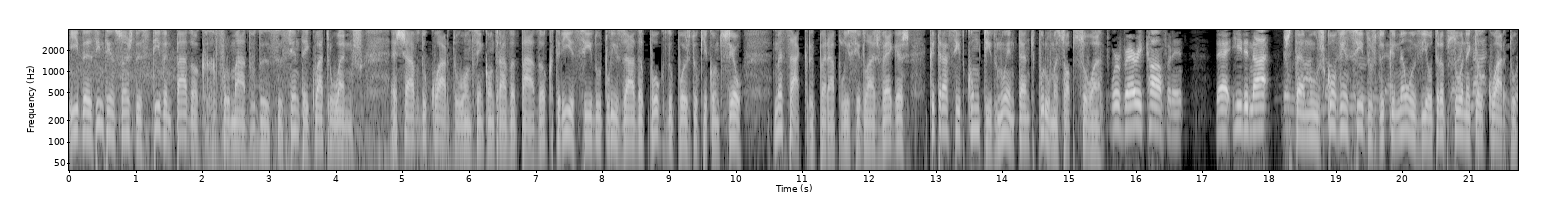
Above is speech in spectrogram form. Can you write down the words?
e das intenções de Stephen Paddock, reformado de 64 anos. A chave do quarto onde se encontrava Paddock teria sido utilizada pouco depois do que aconteceu. Massacre para a polícia de Las Vegas, que terá sido cometido, no entanto, por uma só pessoa. We're very confident that he did not Estamos convencidos de que não havia outra pessoa naquele quarto.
